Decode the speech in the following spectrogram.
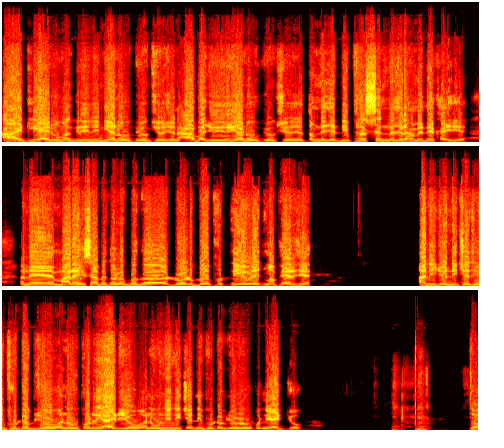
આ એટલી આયરુમાં ગ્રીન ઇન્ડિયાનો ઉપયોગ થયો છે અને આ બાજુ યુરિયાનો ઉપયોગ થયો છે. તમને જે ડિફરન્સ છે નજર સામે દેખાય છે. અને મારા હિસાબે તો લગભગ દોઢ બે ફૂટની એવરેજમાં ફેર છે. આની જો નીચેથી ફૂટઅપ જોઉં અને ઉપરની હાઈટ જોઉં અને ઉની નીચેની ફૂટઅપ જોઉં ઉપરની હાઈટ તો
